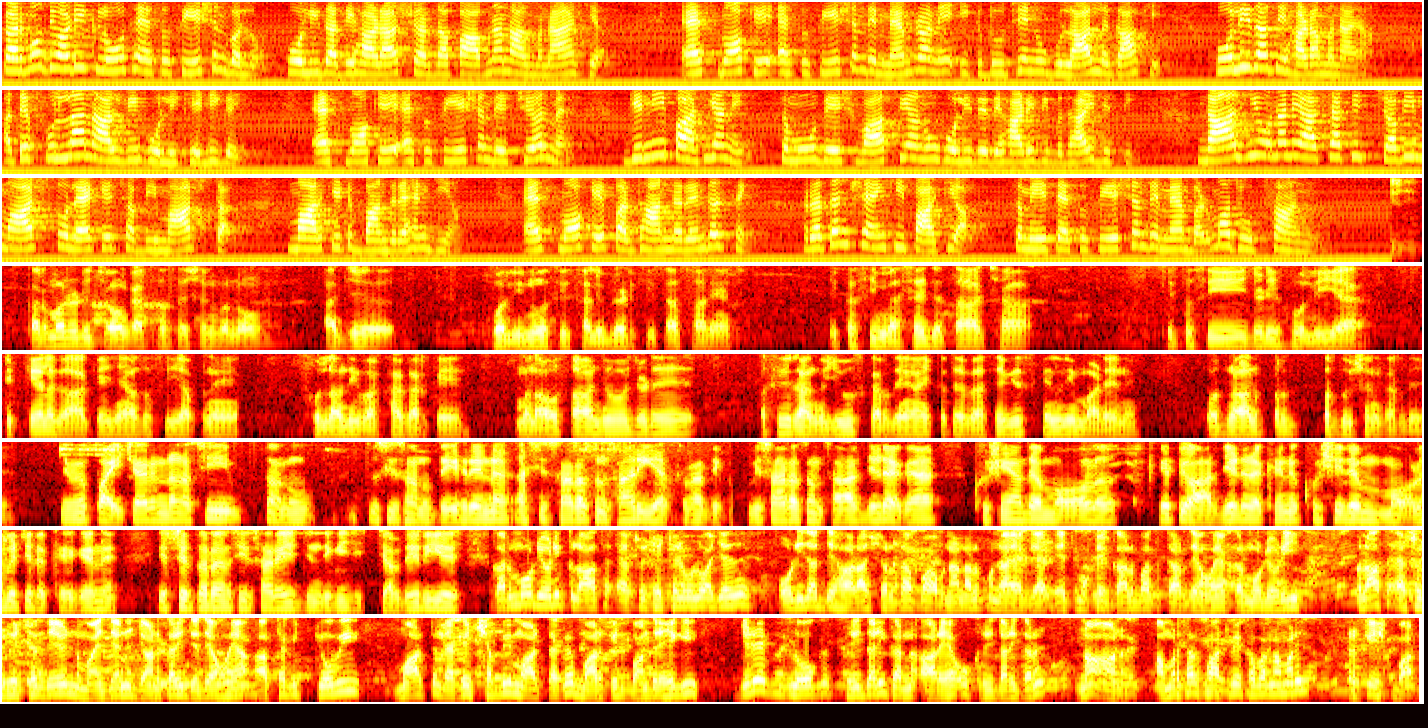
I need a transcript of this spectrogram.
ਕਰਮੋ ਦਿਹਾੜੀ cloth association ਵੱਲੋਂ ਹੋਲੀ ਦਾ ਦਿਹਾੜਾ ਸ਼ਰਧਾ ਭਾਵਨਾ ਨਾਲ ਮਨਾਇਆ ਗਿਆ। ਇਸ ਮੌਕੇ ਐਸੋਸੀਏਸ਼ਨ ਦੇ ਮੈਂਬਰਾਂ ਨੇ ਇੱਕ ਦੂਜੇ ਨੂੰ ਗੁਲਾਲ ਲਗਾ ਕੇ ਹੋਲੀ ਦਾ ਦਿਹਾੜਾ ਮਨਾਇਆ ਅਤੇ ਫੁੱਲਾਂ ਨਾਲ ਵੀ ਹੋਲੀ ਖੇਡੀ ਗਈ। ਇਸ ਮੌਕੇ ਐਸੋਸੀਏਸ਼ਨ ਦੇ ਚੇਅਰਮੈਨ ਗਿੰਨੀ ਪਾਟਿਆ ਨੇ ਸਮੂਹ ਦੇਸ਼ ਵਾਸੀਆਂ ਨੂੰ ਹੋਲੀ ਦੇ ਦਿਹਾੜੇ ਦੀ ਵਧਾਈ ਦਿੱਤੀ। ਨਾਲ ਹੀ ਉਹਨਾਂ ਨੇ ਆਖਿਆ ਕਿ 24 ਮਾਰਚ ਤੋਂ ਲੈ ਕੇ 26 ਮਾਰਚ ਤੱਕ ਮਾਰਕੀਟ ਬੰਦ ਰਹਿਣਗੀਆਂ। ਇਸ ਮੌਕੇ ਪ੍ਰਧਾਨ ਨਰਿੰਦਰ ਸਿੰਘ ਰਤਨ ਸ਼ੈਂਕੀ ਪਾਟਿਆ ਸਮੇਤ ਐਸੋਸੀਏਸ਼ਨ ਦੇ ਮੈਂਬਰ ਮੌਜੂਦ ਸਨ। ਕਰਮਾ ਰੋਡੀ ਚੌਂਕ ਐਸੋਸੀਏਸ਼ਨ ਵੱਲੋਂ ਅੱਜ ਹੋਲੀ ਨੂੰ ਅਸੀਂ ਸੈਲੀਬ੍ਰੇਟ ਕੀਤਾ ਸਾਰਿਆਂ 'ਚ। ਇੱਕ ਅਸੀਂ ਮੈਸੇਜ ਦਿੱਤਾ ਅੱਛਾ ਕਿ ਤੁਸੀਂ ਜਿਹੜੀ ਹੋਲੀ ਹੈ ਟਿੱਕੇ ਲਗਾ ਕੇ ਜਾਂ ਤੁਸੀਂ ਆਪਣੇ ਫੁੱਲਾਂ ਦੀ ਵਰਖਾ ਕਰਕੇ ਮਨਾਓ ਤਾਂ ਜੋ ਜਿਹੜੇ ਅਸੀਂ ਰੰਗ ਯੂਜ਼ ਕਰਦੇ ਹਾਂ ਇੱਕ ਤੇ ਵੈਸੇ ਵੀ ਸਕਿਨ ਲਈ ਮਾੜੇ ਨੇ ਔਰ ਨਾਲ ਪ੍ਰ- ਪ੍ਰਦੂਸ਼ਣ ਕਰਦੇ ਆ। ਜਿਵੇਂ ਭਾਈਚਾਰੇ ਨਾਲ ਅਸੀਂ ਤੁਹਾਨੂੰ ਤੁਸੀਂ ਸਾਨੂੰ ਦੇਖ ਰਹੇ ਨੇ, ਅਸੀਂ ਸਾਰਾ ਸੰਸਾਰ ਹੀ ਇਸ ਤਰ੍ਹਾਂ ਦੇਖ ਵੀ ਸਾਰਾ ਸੰਸਾਰ ਜਿਹੜਾ ਹੈਗਾ, ਖੁਸ਼ੀਆਂ ਦਾ ਮਾਹੌਲ, ਇਹ ਤਿਉਹਾਰ ਜਿਹੜੇ ਰੱਖੇ ਨੇ, ਖੁਸ਼ੀ ਦੇ ਮਾਹੌਲ ਵਿੱਚ ਰੱਖੇ ਗਏ ਨੇ। ਇਸੇ ਤਰ੍ਹਾਂ ਅਸੀਂ ਸਾਰੀ ਜ਼ਿੰਦਗੀ 'ਚ ਚੱਲਦੇ ਰਹੀਏ। ਕਰਮੋ ਡਿਊਟੀ ਕਲਾਸ ਐਸੋਸੀਏਸ਼ਨ ਵੱਲੋਂ ਅੱਜ ਹੋਲੀ ਦਾ ਦਿਹਾੜਾ ਸ਼ਰਧਾ ਭਾਵਨਾ ਨਾਲ ਮਨਾਇਆ ਗਿਆ। ਇਸ ਮੌਕੇ ਗੱਲਬਾਤ ਕਰਦਿਆਂ ਹੋਇਆਂ ਕਰਮੋ ਡਿਊਟੀ ਕਲਾਸ ਐਸੋਸੀਏਸ਼ਨ ਦੇ ਨੁਮਾਇੰਦਿਆਂ ਨੇ ਜਾਣਕਾਰੀ ਦਿੰਦਿਆਂ ਹੋਇਆਂ ਆਖਿਆ ਕਿ 24 ਮਾਰਚ ਤੋਂ ਲੈ ਕੇ 26 ਮਾਰਚ ਤੱਕ ਮਾਰਕੀਟ ਬੰਦ ਰਹੇਗੀ। ਜਿਹੜੇ ਲੋਕ ਖਰੀਦਦਾਰੀ ਕਰਨ ਆ ਰਹੇ ਆ, ਉਹ ਖਰੀਦਦਾਰੀ ਕਰਨ ਨਾ ਆਣ ਅੰਮ੍ਰਿਤਸਰ ਫਾਟਵੇ ਖਬਰਨਾਮਾ ਲਈ ਰਕੇਸ਼ ਕੁਮਾਰ।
